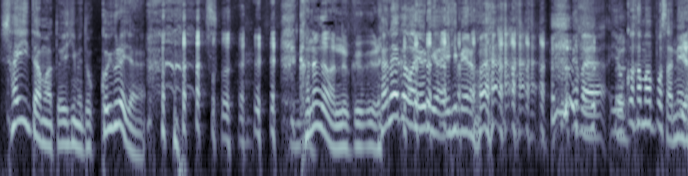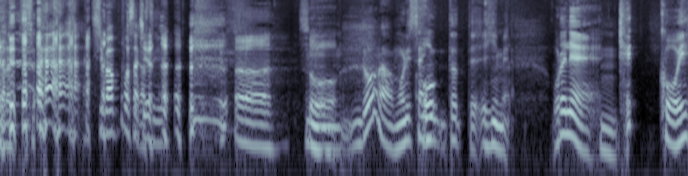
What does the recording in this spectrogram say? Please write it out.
埼玉と愛媛どっこいぐらいじゃない？そうだね。神奈川抜くぐらい。神奈川よりは愛媛の やっぱ横浜っぽさねえから。千葉っぽさがすぎる。ああ。そう。んどうなの森さんにとって愛媛。俺ね、うん結構愛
